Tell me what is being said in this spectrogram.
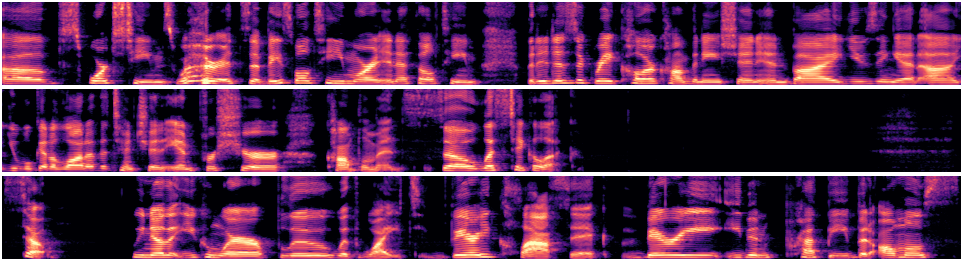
of sports teams, whether it's a baseball team or an NFL team. But it is a great color combination, and by using it, uh, you will get a lot of attention and for sure compliments. So let's take a look. So, we know that you can wear blue with white. Very classic, very even preppy, but almost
